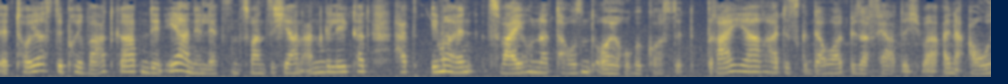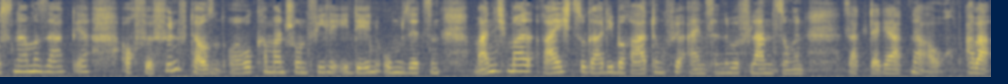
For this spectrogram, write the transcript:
Der teuerste Privatgarten, den er in den letzten 20 Jahren angelegt hat, hat immerhin 200.000 Euro gekostet. Drei Jahre hat es gedauert, bis er fertig war. Eine Ausnahme, sagt er. Auch für 5.000 Euro kann man schon viele Ideen umsetzen. Manchmal reicht sogar die Beratung für einzelne Bepflanzungen, sagt der Gärtner auch. Aber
